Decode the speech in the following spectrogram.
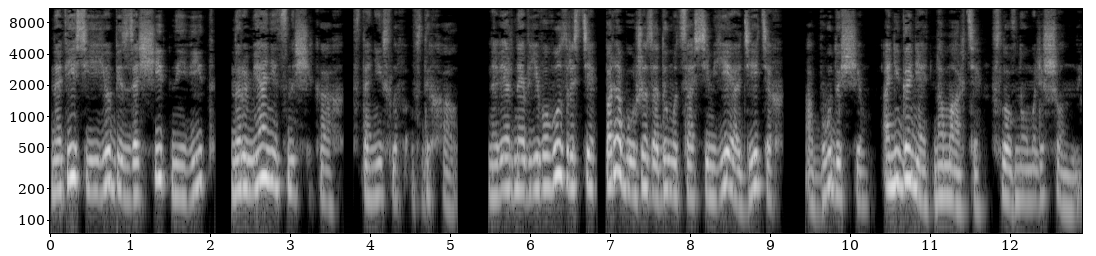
на весь ее беззащитный вид, на румянец на щеках, Станислав вздыхал. Наверное, в его возрасте пора бы уже задуматься о семье, о детях, о будущем, а не гонять на Марте, словно умалишенный.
